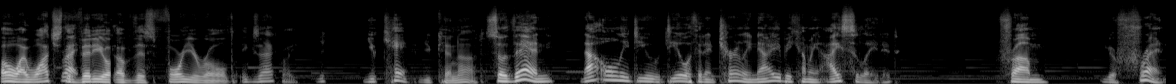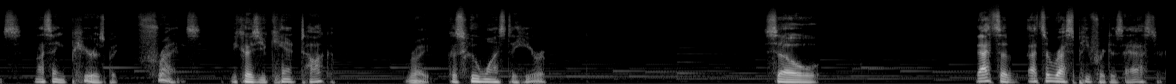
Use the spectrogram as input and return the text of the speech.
Oh, I watched the video of this four year old. Exactly. you can't. You cannot. So then, not only do you deal with it internally, now you're becoming isolated from your friends. I'm not saying peers, but friends, because you can't talk. About it. Right. Because who wants to hear it? So that's a that's a recipe for disaster.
